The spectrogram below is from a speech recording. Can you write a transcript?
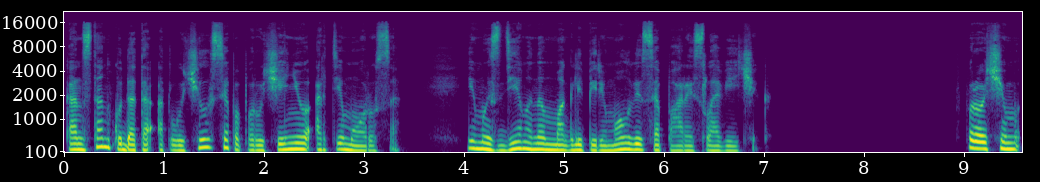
Констан куда-то отлучился по поручению Артеморуса, и мы с демоном могли перемолвиться парой словечек. Впрочем,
